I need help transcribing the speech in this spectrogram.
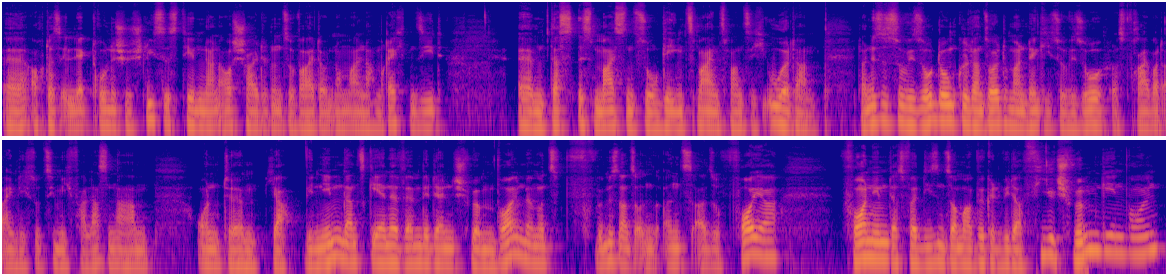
äh, auch das elektronische Schließsystem dann ausschaltet und so weiter und nochmal nach dem Rechten sieht. Ähm, das ist meistens so gegen 22 Uhr dann. Dann ist es sowieso dunkel, dann sollte man, denke ich, sowieso das Freibad eigentlich so ziemlich verlassen haben. Und ähm, ja, wir nehmen ganz gerne, wenn wir denn schwimmen wollen, wenn wir uns, wir müssen uns, uns also vorher vornehmen, dass wir diesen Sommer wirklich wieder viel schwimmen gehen wollen.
